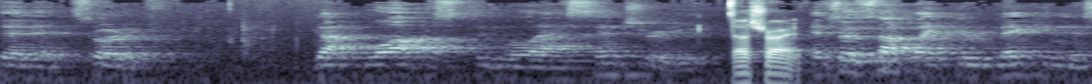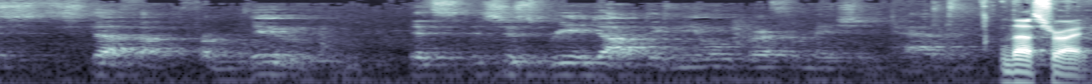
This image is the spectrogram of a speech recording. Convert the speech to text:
then it sort of got lost in the last century. That's right. And so it's not like you're making this stuff up from new. It's, it's just readopting the old Reformation pattern. That's right.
